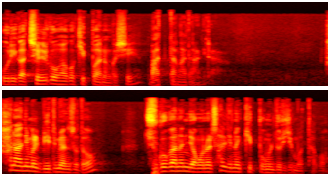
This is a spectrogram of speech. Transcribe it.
우리가 즐거워하고 기뻐하는 것이 마땅하다 아니라 하나님을 믿으면서도 죽어가는 영혼을 살리는 기쁨을 누리지 못하고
